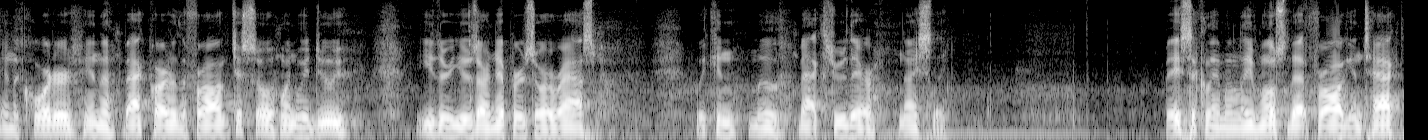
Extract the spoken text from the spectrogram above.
in the quarter, in the back part of the frog, just so when we do either use our nippers or a rasp, we can move back through there nicely. Basically, I'm going to leave most of that frog intact.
